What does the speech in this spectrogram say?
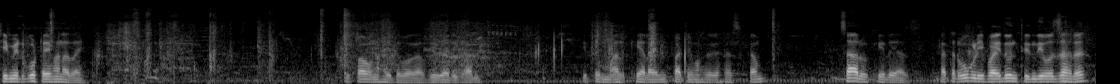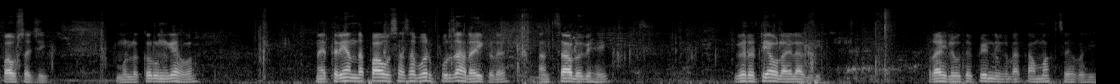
सिमेंट गोटाई होणार आहे. ते पाहून आहे तर बघा बिगारी काम इथं माल केला आणि पाठीमागं घराचं काम चालू केलं आहे आज. का तर उघडी पाय दोन तीन दिवस झालं पावसाची. म्हणलं करून घ्यावं. नाहीतर यंदा पाऊस असा भरपूर झाला इकडं आणि चालू बी आहे. घरं ठेवलाय लागली. राहिलं होतं पेंडिंगला काम मागचं काही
